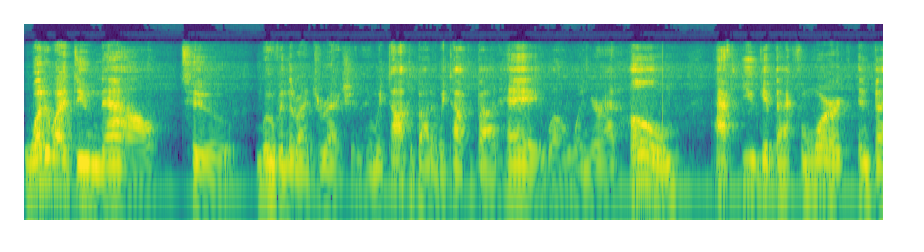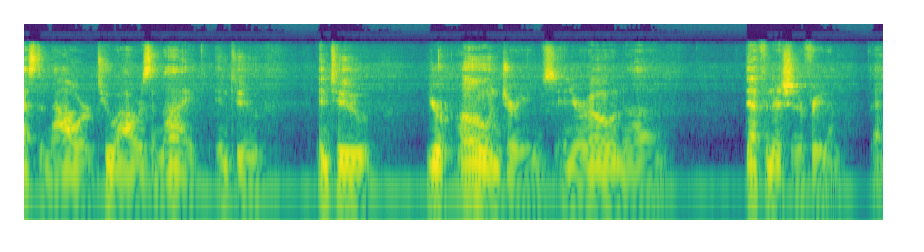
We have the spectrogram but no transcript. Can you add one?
What do I do now to move in the right direction? And we talk about it. We talk about, hey, well, when you're at home, after you get back from work, invest an hour, two hours a night into into your own dreams and your own uh, definition of freedom. That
